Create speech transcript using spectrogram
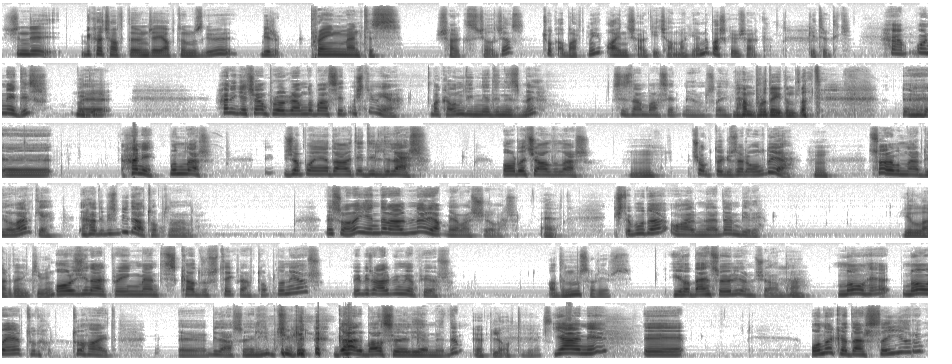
Şimdi birkaç hafta önce yaptığımız gibi bir Praying Mantis şarkısı çalacağız. Çok abartmayıp aynı şarkıyı çalmak yerine başka bir şarkı getirdik. Ha, bu nedir? Nedir? E, hani geçen programda bahsetmiştim ya. Bakalım dinlediniz mi? Sizden bahsetmiyorum sayın. Ben buradaydım zaten. Ee, hani bunlar Japonya'ya davet edildiler. Orada çaldılar. Hı. Çok da güzel oldu ya. Hı. Sonra bunlar diyorlar ki e hadi biz bir daha toplanalım. Ve sonra yeniden albümler yapmaya başlıyorlar. Evet. İşte bu da o albümlerden biri. Yıllardan 2000. Orijinal Praying Mantis kadrosu tekrar toplanıyor ve bir albüm yapıyor. Adını mı soruyoruz? Yo ben söylüyorum şu anda. Ha. Nowhere, nowhere to, to hide. Ee, bir daha söyleyeyim çünkü galiba söyleyemedim. Öyle oldu biraz. Yani e, ona kadar sayıyorum.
